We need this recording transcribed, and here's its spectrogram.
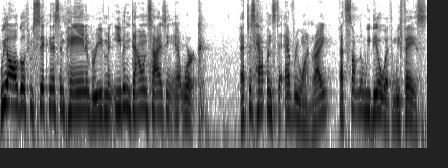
we all go through sickness and pain and bereavement, even downsizing at work. That just happens to everyone, right? That's something that we deal with and we face.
